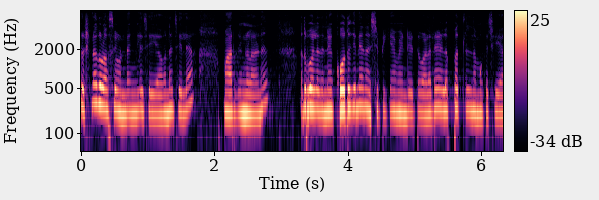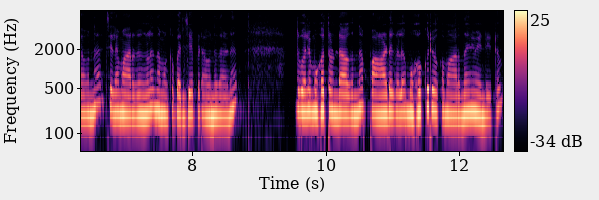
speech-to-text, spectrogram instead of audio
കൃഷ്ണ തുളസി ഉണ്ടെങ്കിൽ ചെയ്യാവുന്ന ചില മാർഗങ്ങളാണ്. അതുപോലെ തന്നെ കൊതുകിനെ നശിപ്പിക്കാൻ വേണ്ടിയിട്ട് വളരെ എളുപ്പത്തിൽ നമുക്ക് ചെയ്യാവുന്ന ചില മാർഗങ്ങൾ നമുക്ക് പരിചയപ്പെടാവുന്നതാണ്. അതുപോലെ മുഖത്തുണ്ടാകുന്ന പാടുകൾ മുഖക്കുരുവൊക്കെ മാറുന്നതിന് വേണ്ടിയിട്ടും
